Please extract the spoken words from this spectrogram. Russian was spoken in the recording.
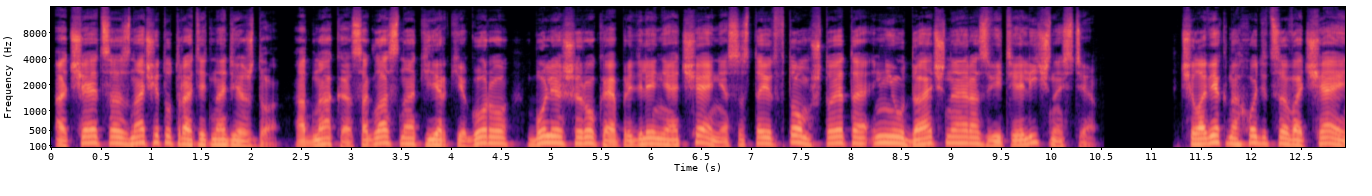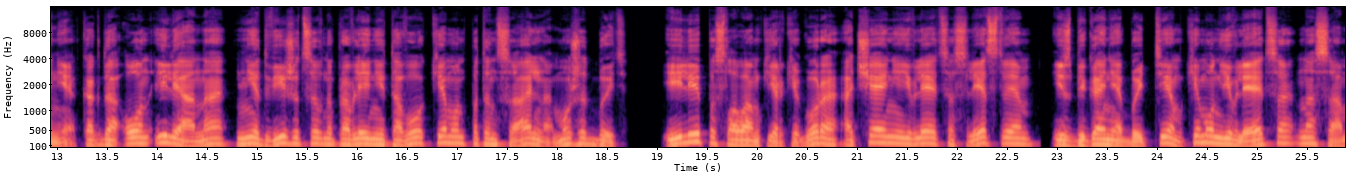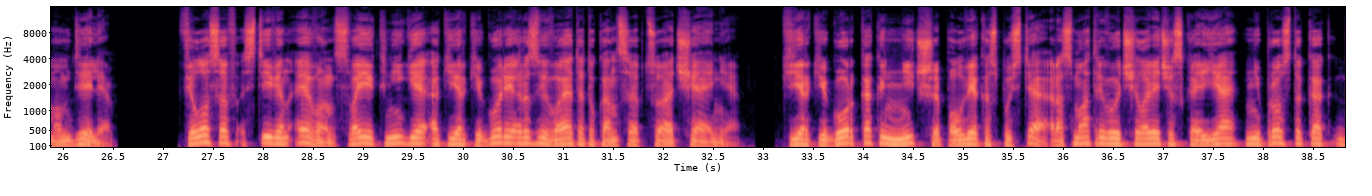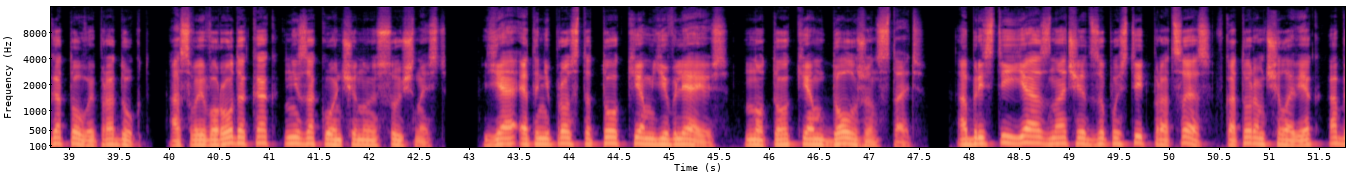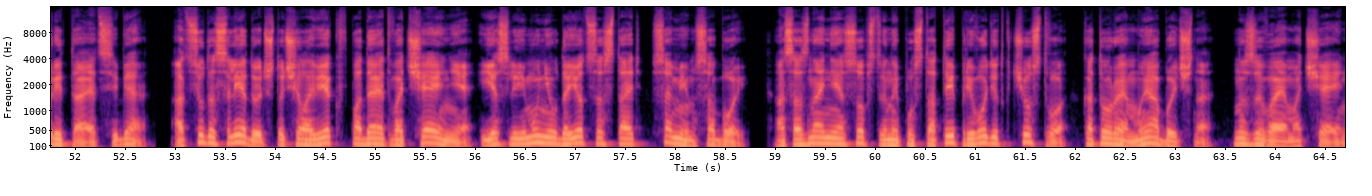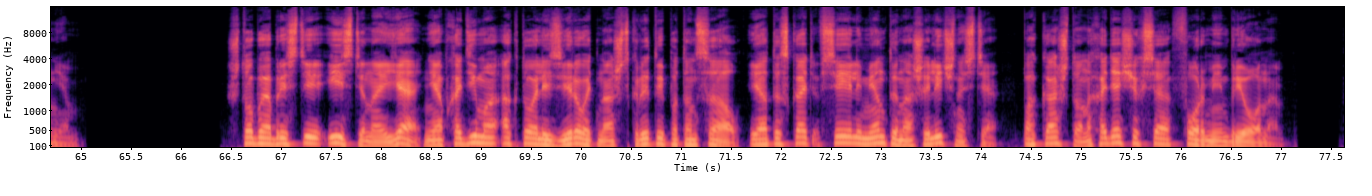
Отчаяться значит утратить надежду. Однако, согласно Кьеркегору, более широкое определение отчаяния состоит в том, что это неудачное развитие личности. Человек находится в отчаянии, когда он или она не движется в направлении того, кем он потенциально может быть. Или, по словам Кьеркегора, отчаяние является следствием избегания быть тем, кем он является на самом деле. Философ Стивен Эван в своей книге о Кьеркегоре развивает эту концепцию отчаяния. Кьеркегор, как и Ницше полвека спустя, рассматривают человеческое «я» не просто как готовый продукт, а своего рода как незаконченную сущность. «Я» — это не просто то, кем являюсь, но то, кем должен стать. Обрести «я» значит запустить процесс, в котором человек обретает себя. Отсюда следует, что человек впадает в отчаяние, если ему не удается стать самим собой. Осознание собственной пустоты приводит к чувству, которое мы обычно называем отчаянием. Чтобы обрести истинное «я», необходимо актуализировать наш скрытый потенциал и отыскать все элементы нашей личности, пока что находящихся в форме эмбриона.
